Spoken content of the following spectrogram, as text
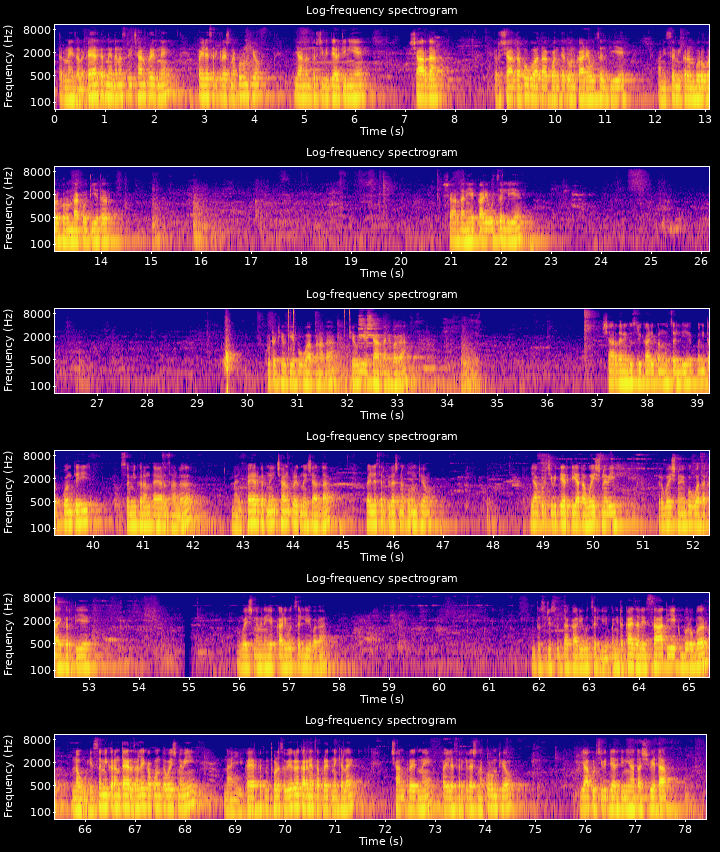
तर नाही झाला. काही हरकत नाही धनश्री. छान प्रयत्न आहे. पहिल्यासारखी रचना करून ठेव. यानंतरची विद्यार्थिनी आहे शारदा. तर शारदा बघू आता कोणत्या दोन काड्या उचलतीये. आणि समीकरण बरोबर करून दाखवतीये तर. शारदाने एक काडी उचलली आहे कुठं ठेवतीये बघू आपण आता. ठेवली आहे शारदाने बघा. शारदाने दुसरी काडी पण उचलली आहे पण इथं कोणतेही समीकरण तयार झालं नाही. काही हरकत नाही. छान प्रयत्न आहे शारदा. पहिल्यासारखी रचना करून ठेव. यापुढची विद्यार्थी आता वैष्णवी. तर वैष्णवी बघू आता काय करते वैष्णवीने एक काडी उचलली आहे बघा. दुसरी सुद्धा काडी उचलली आहे. पण इथं काय झालंय? सात एक बरोबर नऊ. हे समीकरण तयार झालंय का कोणतं वैष्णवी? नाही. काही हरकत नाही. थोडंसं वेगळं करण्याचा प्रयत्न केलाय. छान प्रयत्न आहे. पहिल्यासारखी रचना करून ठेव. यापुढची विद्यार्थिनी आता श्वेता.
